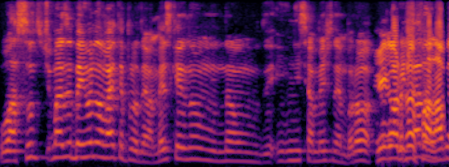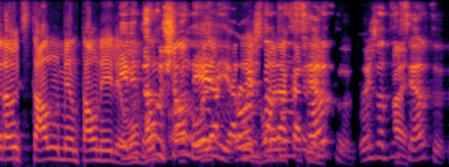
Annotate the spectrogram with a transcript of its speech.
O assunto de. Mas o Benhur não vai ter problema, mesmo que ele não, não inicialmente lembrou. E agora vai tá falar, vai dar um estalo mental nele. Ele vamos, tá no chão dele. Hoje tá tudo certo. Dele. Hoje tá tudo vai. certo.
